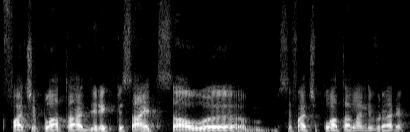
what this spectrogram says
face plata direct pe site sau uh, se face plata la livrare?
